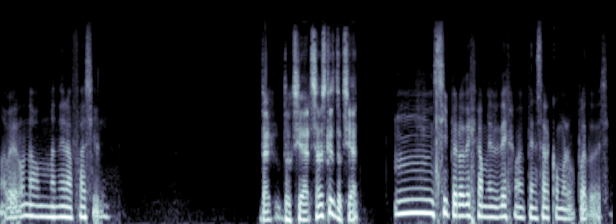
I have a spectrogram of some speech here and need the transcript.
A ver, una manera fácil. Doxear. ¿Sabes qué es doxear? Mm, sí, pero déjame, déjame pensar cómo lo puedo decir.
